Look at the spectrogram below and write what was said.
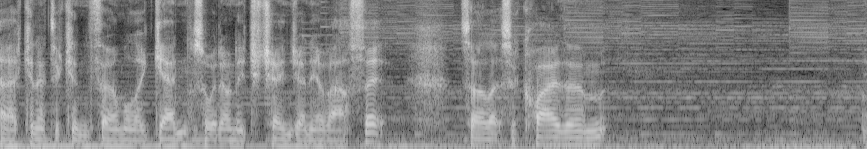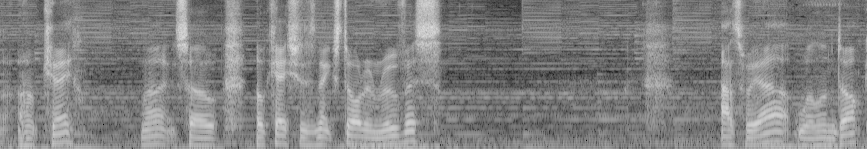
Uh, and thermal again, so we don't need to change any of our fit. So let's acquire them Okay. Right, so location is next door in Ruvus. As we are, we'll undock.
